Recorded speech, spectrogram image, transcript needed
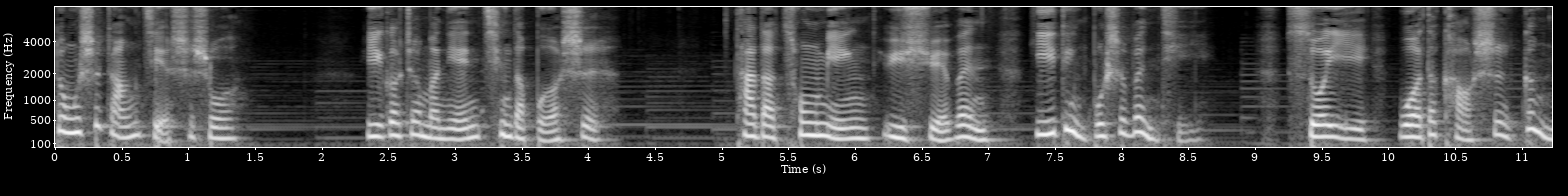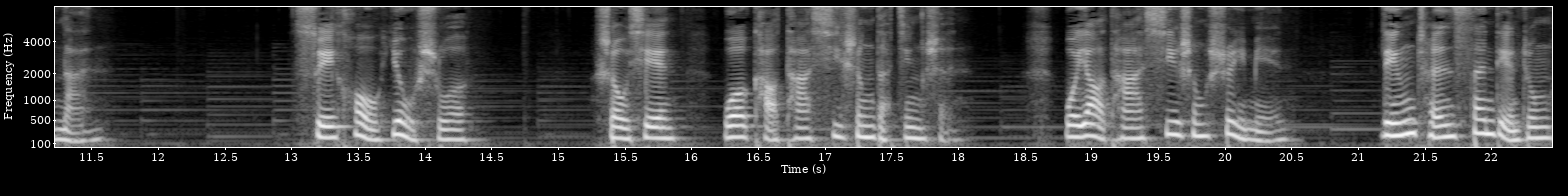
董事长解释说，一个这么年轻的博士，他的聪明与学问一定不是问题。所以我的考试更难。随后又说：“首先，我考他牺牲的精神，我要他牺牲睡眠，凌晨三点钟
